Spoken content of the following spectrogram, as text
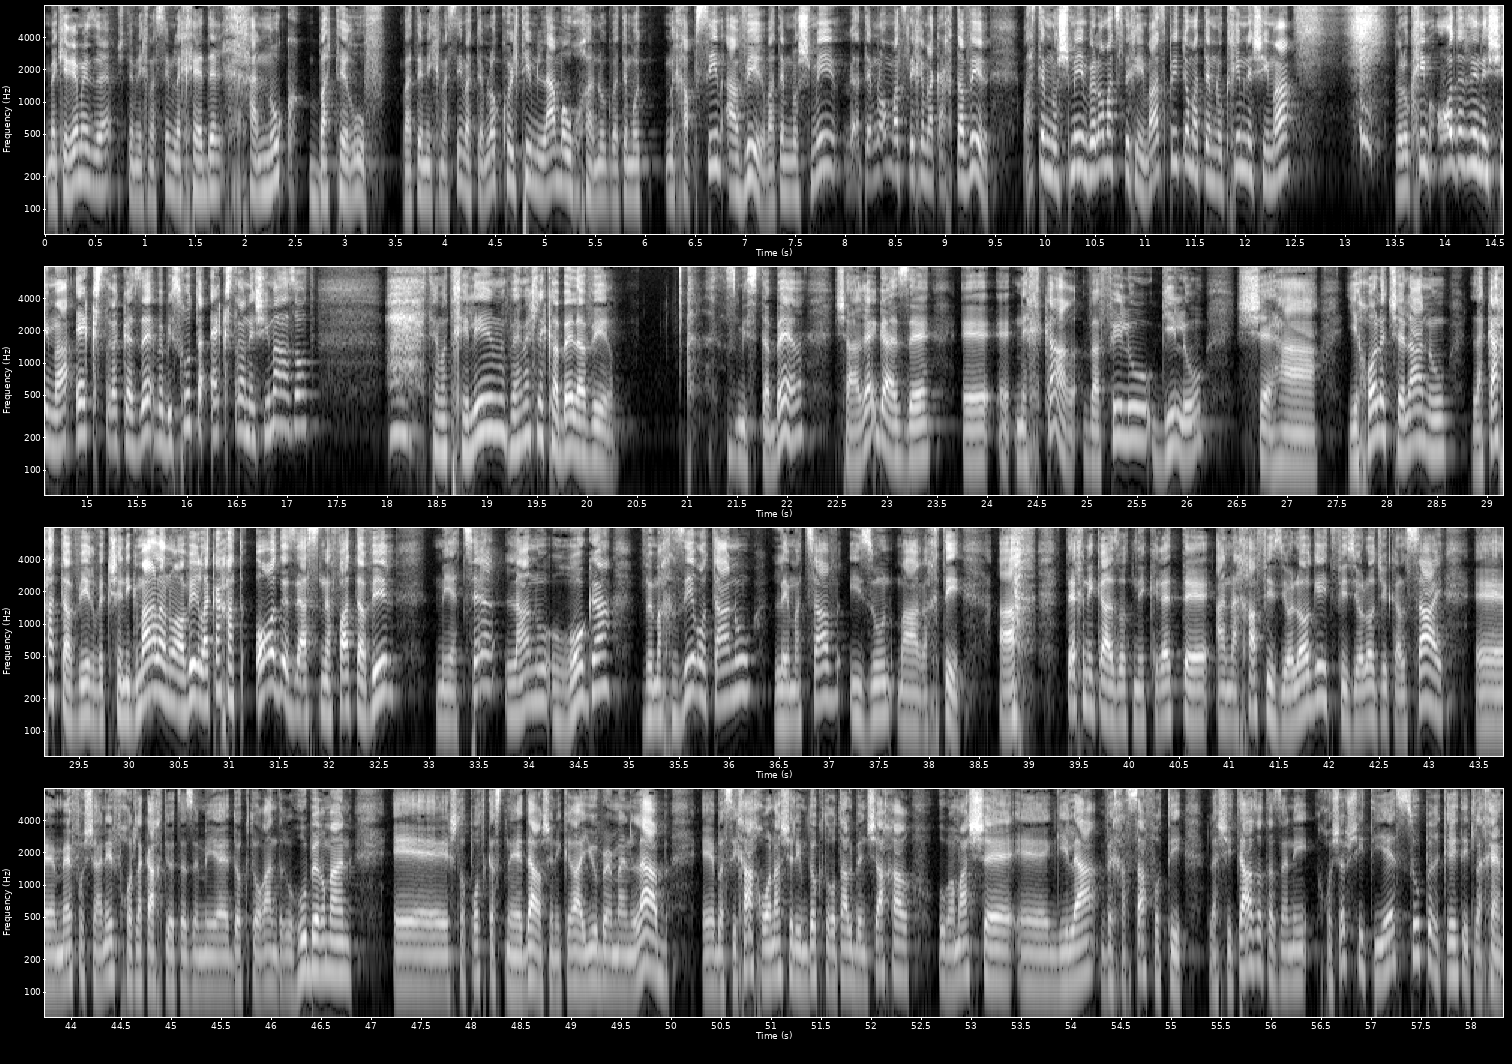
מכירים את זה שאתם נכנסים לחדר חנוק בטירוף, ואתם נכנסים ואתם לא קולטים למה הוא חנוק, ואתם מחפשים אוויר, ואתם נושמים, ואתם לא מצליחים לקחת אוויר, ואז אתם נושמים ולא מצליחים, ואז פתאום אתם לוקחים נשימה, ולוקחים עוד איזה נשימה, אקסטרה כזה, ובזכות האקסטרה נשימה הזאת, אתם מתחילים באמת לקבל אוויר. אז מסתבר שהרגע הזה אה, אה, נחקר, ואפילו גילו שהיכולת שלנו לקחת אוויר, וכשנגמר לנו האוויר לקחת עוד איזה הסנפת אוויר, מייצר לנו רוגע ומחזיר אותנו למצב איזון מערכתי. הטכניקה הזאת נקראת אה, אנחה פיזיולוגית, physiological sigh, אה, מאיפה שאני לפחות לקחתי אותה זה מדוקטור אנדרו הוברמן, אה, יש לו פודקאסט נהדר שנקרא Huberman Lab, בשיחה האחרונה שלי עם דוקטור טל בן שחר, הוא ממש גילה וחשף אותי לשיטה הזאת, אז אני חושב שהיא תהיה סופר קריטית לכם.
